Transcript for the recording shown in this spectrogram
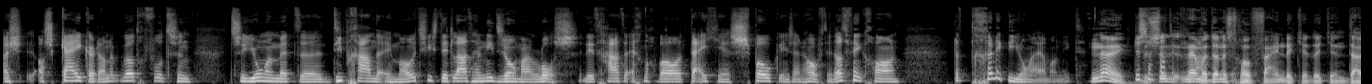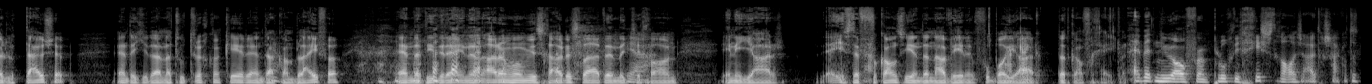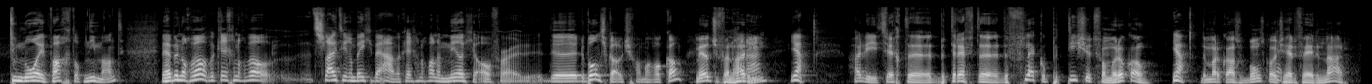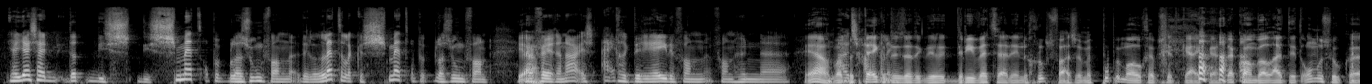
Als, als kijker dan heb ik wel het gevoel... Het is een, het is een jongen met eh, diepgaande emoties. Dit laat hem niet zomaar los. Dit gaat echt nog wel een tijdje spoken in zijn hoofd. En dat vind ik gewoon... Dat gun ik die jongen helemaal niet. Nee, Dus ik nee maar dan is het gewoon fijn dat je, dat je een duidelijk thuis hebt. En dat je daar naartoe terug kan keren en daar Ja. kan blijven. En dat iedereen een arm om je schouder slaat. En dat je gewoon in een jaar, eerst even vakantie en daarna weer een voetbaljaar, kijk, dat kan vergeten. We hebben het nu over een ploeg die gisteren al is uitgeschakeld. Het toernooi wacht op niemand. We, hebben nog wel, we kregen nog wel... Het sluit hier een beetje bij aan. We kregen nog wel een mailtje over de, de bondscoach van Marokko. Mailtje van Harry. Ja, Harry het zegt, eh, het betreft eh, de vlek op het t-shirt van Marokko. ja. De Marokkaanse bondscoach Hervé Renard. Ja, jij zei dat die, die smet op het blazoen van... De letterlijke smet op het blazoen van Ja. Hervé Renard... is eigenlijk de reden van, van hun... eh, Ja, wat betekent dus dat ik de drie wedstrijden in de groepsfase met poep in mijn ogen heb zitten kijken. Daar kwam wel uit dit onderzoek.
